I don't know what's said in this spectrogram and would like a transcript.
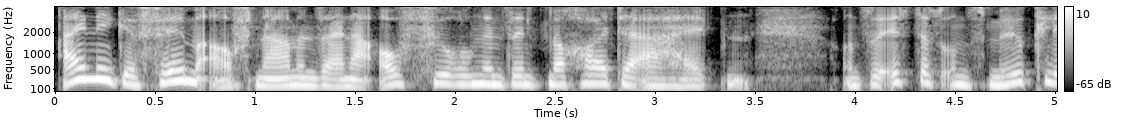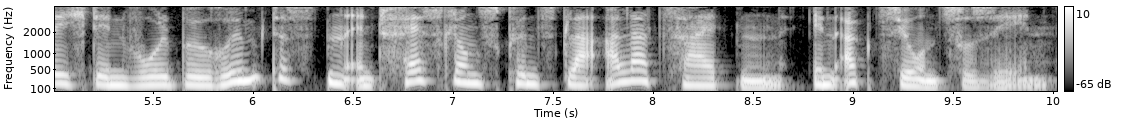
Einige Filmaufnahmen seiner Aufführungen sind noch heute erhalten, und so ist es uns möglich, den wohl berühmtesten Entfesselungskünstler aller Zeiten in Aktion zu sehen.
